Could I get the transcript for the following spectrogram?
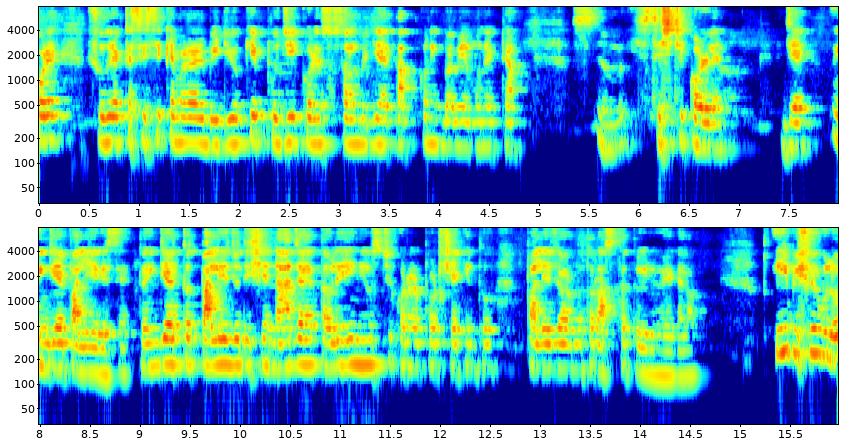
করে শুধু একটা সিসি ক্যামেরার ভিডিওকে পুঁজি করে সোশ্যাল মিডিয়ায় তাৎক্ষণিকভাবে এমন একটা সৃষ্টি করলেন। যে ইন্ডিয়ায় পালিয়ে গেছে। তো ইন্ডিয়ায় তো পালিয়ে যদি সে না যায়, তাহলে এই নিউজটি করার পর সে কিন্তু পালিয়ে যাওয়ার মতো রাস্তা তৈরি হয়ে গেল। তো এই বিষয়গুলো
